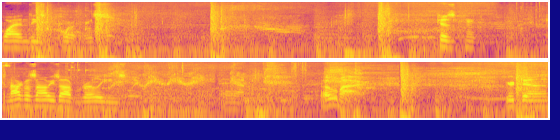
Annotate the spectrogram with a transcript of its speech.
widen these portals. Because can knock the zombies off really easily. And oh my. You're done.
